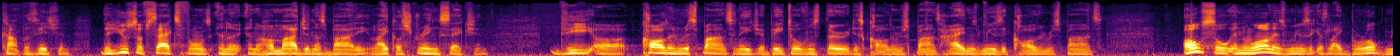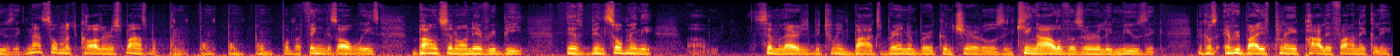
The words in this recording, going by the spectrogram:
composition. The use of saxophones in a, in a homogeneous body, like a string section. The uh, call and response nature. Beethoven's third is call and response. Haydn's music, call and response. Also, in New Orleans music, it's like Baroque music. Not so much call and response, but boom, boom, boom, boom, boom, a thing that's always bouncing on every beat. There's been so many um, similarities between Bach's Brandenburg concertos and King Oliver's early music because everybody's playing polyphonically,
